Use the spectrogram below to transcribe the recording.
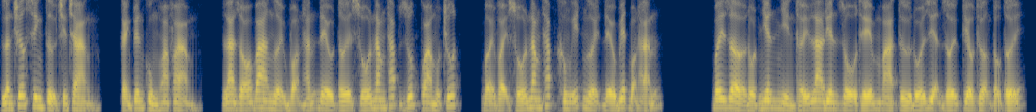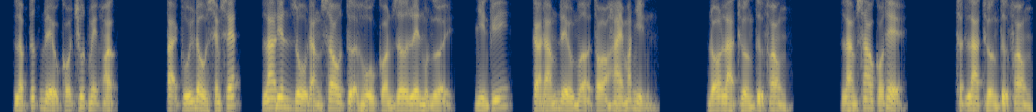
Lần trước sinh tử chiến tràng, cảnh tuyên cùng hoa phạm la gió ba người bọn hắn đều tới số năm tháp giúp qua một chút, bởi vậy số năm tháp không ít người đều biết bọn hắn. Bây giờ đột nhiên nhìn thấy la điên rồ thế mà từ đối diện giới kiều thượng tẩu tới, lập tức đều có chút mê hoặc. Tại túi đầu xem xét, la điên rồ đằng sau tựa hồ còn dơ lên một người, nhìn kỹ, cả đám đều mở to hai mắt nhìn. Đó là thường tử phong. Làm sao có thể? Thật là thường tử phong.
